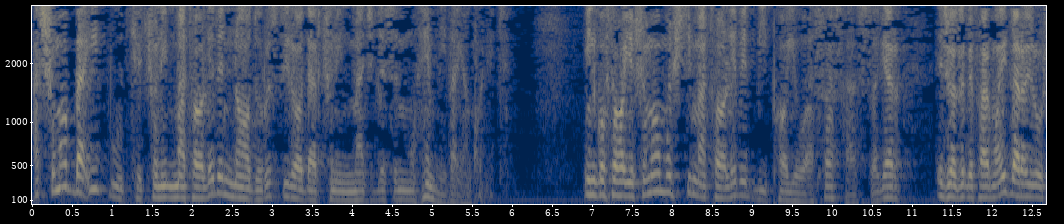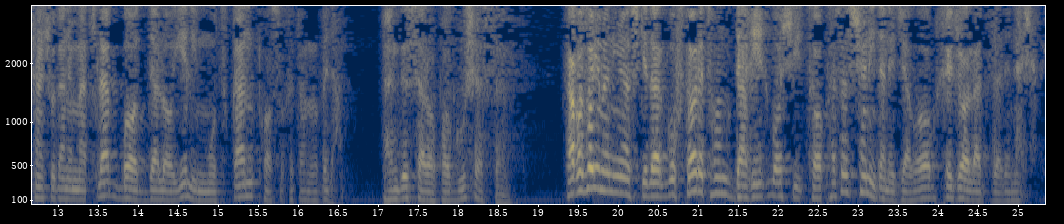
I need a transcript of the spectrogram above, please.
از شما بعید بود که چنین مطالب نادرستی را در چنین مجلس مهمی بیان کنید. این گفته های شما مشتی مطالب بیپای و اساس هست. اگر اجازه بفرمایید برای روشن شدن مطلب با دلایلی متقن پاسختان را بدم. بنده سراپا گوش هستم. تقاضای من این است که در گفتارتان دقیق باشید تا پس از شنیدن جواب خجالت زده نشوید.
